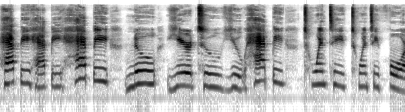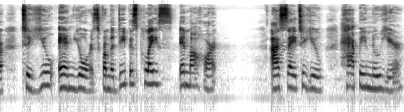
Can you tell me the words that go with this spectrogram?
Happy, happy, happy new year to you. Happy 2024 to you and yours. From the deepest place in my heart, I say to you, Happy New Year.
